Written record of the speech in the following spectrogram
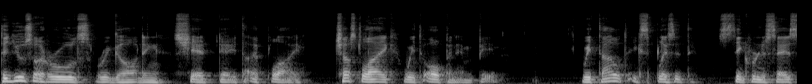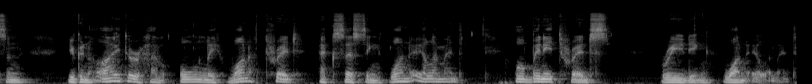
the usual rules regarding shared data apply, just like with OpenMP. Without explicit synchronization, you can either have only one thread accessing one element or many threads reading one element.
